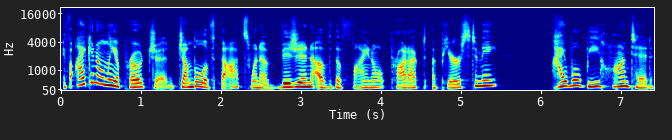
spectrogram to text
If I can only approach a jumble of thoughts when a vision of the final product appears to me, I will be haunted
